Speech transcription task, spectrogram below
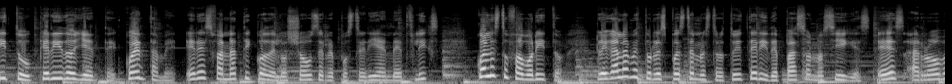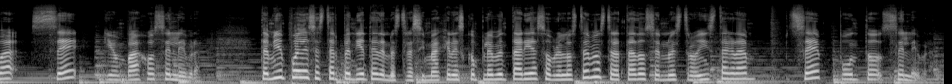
Y tú, querido oyente, cuéntame, ¿eres fanático de los shows de repostería en Netflix? ¿Cuál es tu favorito? Regálame tu respuesta en nuestro Twitter y de paso nos sigues. Es arroba c-celebra. También puedes estar pendiente de nuestras imágenes complementarias sobre los temas tratados en nuestro Instagram c.celebra.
